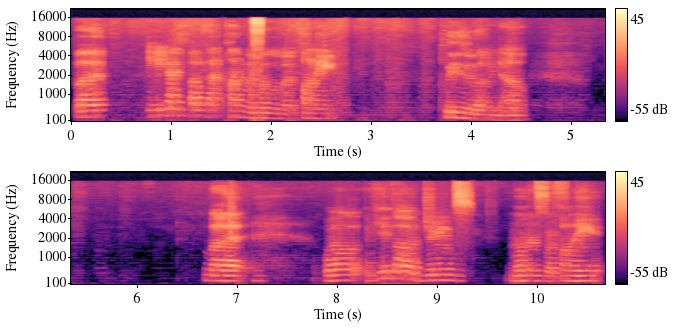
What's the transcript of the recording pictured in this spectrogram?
But if you guys thought that pun was a little bit funny, please do let me know. But, well, if you thought dreams moments were funny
